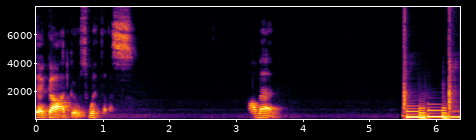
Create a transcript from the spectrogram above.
that God goes with us. Amen. うん。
